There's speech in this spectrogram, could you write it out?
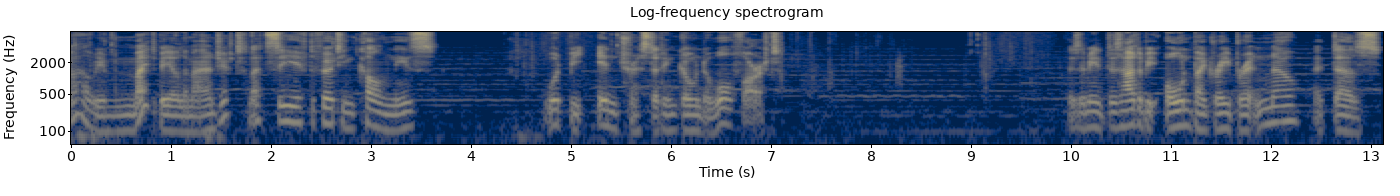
Well, we might be able to manage it. Let's see if the 13 colonies would be interested in going to war for it. Does it mean, does it have to be owned by Great Britain now? It does.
